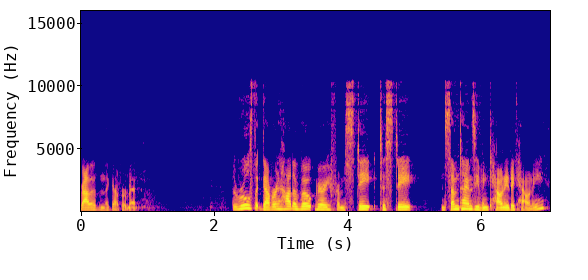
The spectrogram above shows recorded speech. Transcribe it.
rather than the government. The rules that govern how to vote vary from state to state and sometimes even county to county.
